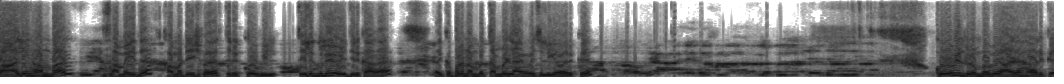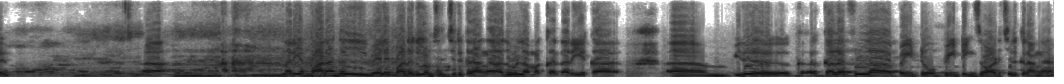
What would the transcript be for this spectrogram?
காளிகாம்பாள் சமேத கமட்டேஸ்வரர் திருக்கோவில் தெலுங்குலயும் எழுதியிருக்காங்க. அதுக்கப்புறம் நம்ம தமிழ் லாங்குவேஜ்லயும் இருக்கு. கோவில் ரொம்பவே அழகா இருக்கு. நிறைய பாறாங்கல் வேலைப்பாடுகளும் செஞ்சிருக்கிறாங்க. அதுவும் இல்லாம க- நிறைய க- இது கலர்ஃபுல்லா பெயிண்டும் பெயிண்டிங்ஸும் அடிச்சிருக்கிறாங்க.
